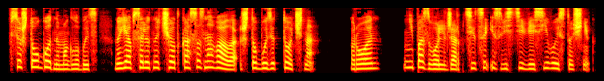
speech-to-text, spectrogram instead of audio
Все что угодно могло быть, но я абсолютно четко осознавала, что будет точно. Роэн не позволит жар-птице извести весь его источник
